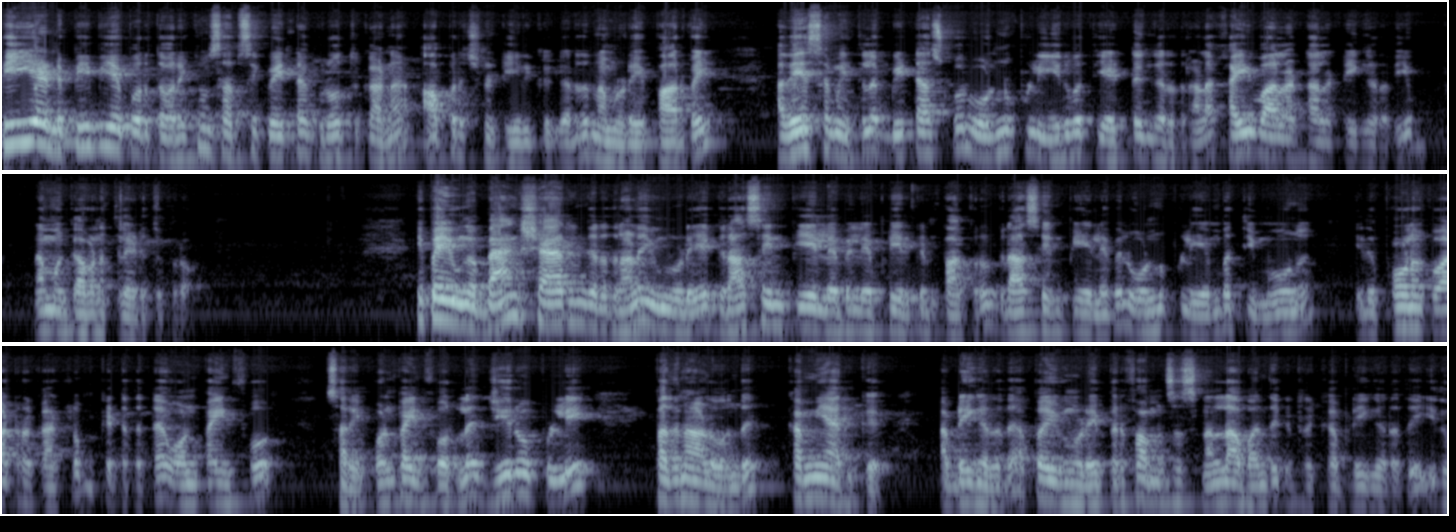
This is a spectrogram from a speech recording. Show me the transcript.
பிஇ அண்ட் பிபிஐ பொறுத்த வரைக்கும் சப்சிக்வெண்ட்டாக க்ரோத்துக்கான ஆப்பர்ச்சுனிட்டி இருக்குங்கிறது நம்மளுடைய பார்வை. அதே சமயத்தில் பீட்டா ஸ்கோர் ஒன்று புள்ளி இருபத்தி எட்டுங்கிறதுனால ஹை வாலட்டாலிட்டிங்கிறதையும் நம்ம கவனத்தில் எடுத்துக்கிறோம். இப்போ இவங்க பேங்க் ஷேருங்கிறதுனால இவங்களுடைய கிராஸ் என்பிஏ லெவல் எப்படி இருக்குன்னு பார்க்குறோம் கிராஸ் என்பிஏ லெவல் ஒன்று புள்ளி எண்பத்தி மூணு இது போன குவார்டர் காட்டிலும் கிட்டத்தட்ட one point four sorry one point ஃபோரில் ஜீரோ புள்ளி பதினாலு வந்து கம்மியாக இருக்குது அப்படிங்கிறது. அப்போ இவங்களுடைய பெர்ஃபார்மன்சஸ் நல்லா வந்துக்கிட்டு இருக்கு அப்படிங்கிறது இது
